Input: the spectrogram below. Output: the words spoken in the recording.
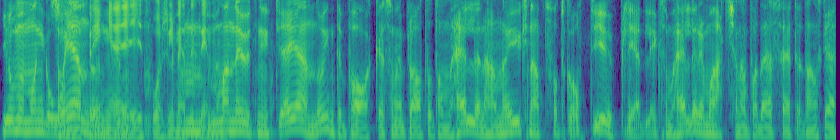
Jo, men man går Som kan ändå springa inte- i två kilometer i timmen. Man utnyttjar ju ändå inte Paka som vi pratat om heller. Han har ju knappt fått gått i djupled liksom, heller i matcherna på det sättet. Han ska,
